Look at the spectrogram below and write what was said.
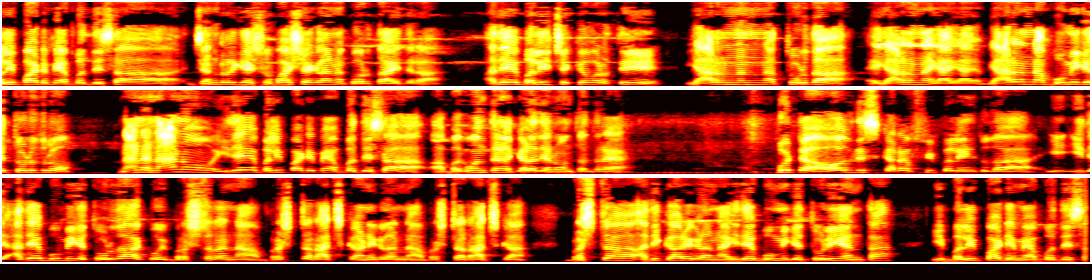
ಬಲಿಪಾಡಮಿ ಹಬ್ಬದ ದಿವಸ ಜನರಿಗೆ ಶುಭಾಶಯಗಳನ್ನು ಕೋರ್ತಾ ಇದ್ದೀರಾ? ಅದೇ ಬಲಿ ಚಕ್ರವರ್ತಿ ಯಾರನ್ನ ತುಳ್ದ, ಯಾರನ್ನ ಯಾರನ್ನ ಭೂಮಿಗೆ ತುಳಿದ್ರು ನಾನು ನಾನು ಇದೇ ಬಲಿಪಾಡಿಮೆ ಹಬ್ಬದ ದಿವಸ ಆ ಭಗವಂತನ ಕೇಳೋದೇನು ಅಂತಂದ್ರೆ put all this corrupt people in to the ಇದೆ ಅದೇ ಭೂಮಿಗೆ ತುಳಿದಾಕು ಈ ಭ್ರಷ್ಟರನ್ನ ಭ್ರಷ್ಟ ರಾಜಕಾರಣಿಗಳನ್ನ ಭ್ರಷ್ಟ ರಾಜಕ ಭ್ರಷ್ಟ ಅಧಿಕಾರಿಗಳನ್ನ ಇದೇ ಭೂಮಿಗೆ ತುಳಿ ಅಂತ ಈ ಬಲಿಪಾಡ್ಯಮೆ ಹಬ್ಬದ ದಿವಸ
